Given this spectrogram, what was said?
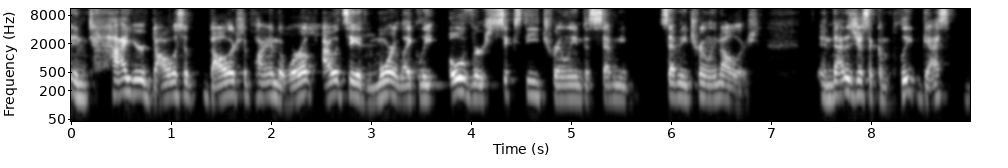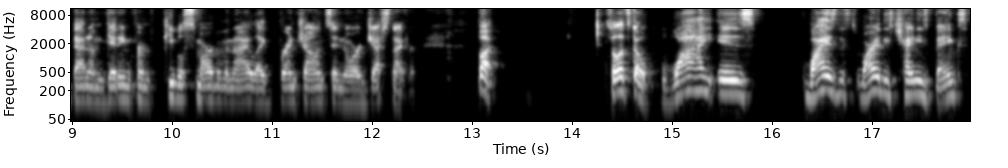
entire dollar dollar supply in the world, I would say is more likely over 60 trillion to 70 70 trillion dollars. And that is just a complete guess that I'm getting from people smarter than I like Brent Johnson or Jeff Snider. But so let's go. Why is why is this why are these Chinese banks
